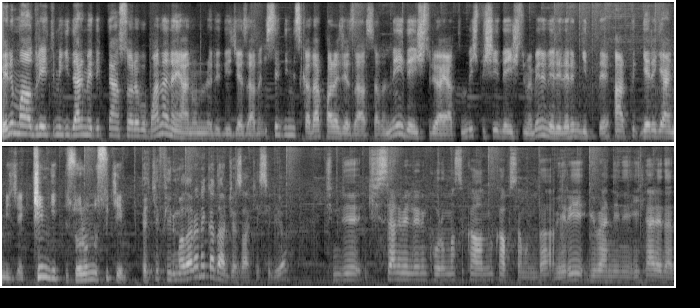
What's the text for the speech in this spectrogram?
Benim mağduriyetimi gidermedikten sonra bu bana ne yani onun ödediği cezadan? İstediğiniz kadar para cezası alın. Neyi değiştiriyor hayatımda? Hiçbir şey değiştirmiyor. Benim verilerim gitti. Artık geri gelmeyecek. Kim gitti? Sorumlusu kim? Peki firmalara ne kadar ceza kesiliyor? Şimdi kişisel verilerin korunması kanunu kapsamında veri güvenliğini ihlal eden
